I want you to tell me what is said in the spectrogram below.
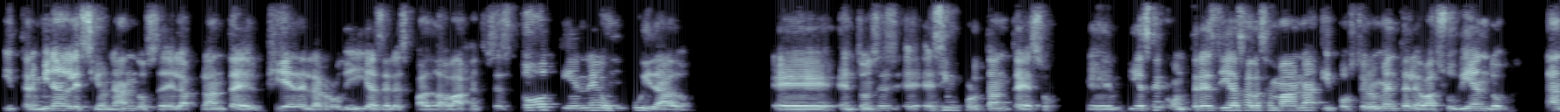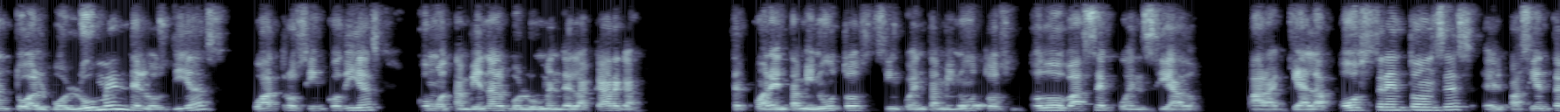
y terminan lesionándose de la planta del pie, de las rodillas, de la espalda baja. Entonces, todo tiene un cuidado. Eh, entonces e, es importante eso, empiece con tres días a la semana y posteriormente le va subiendo tanto al volumen de los días, cuatro o cinco días, como también al volumen de la carga. 40 minutos, 50 minutos, todo va secuenciado para que a la postre entonces el paciente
